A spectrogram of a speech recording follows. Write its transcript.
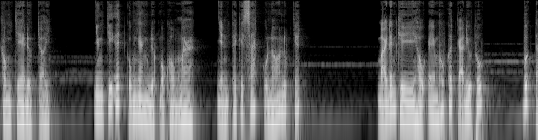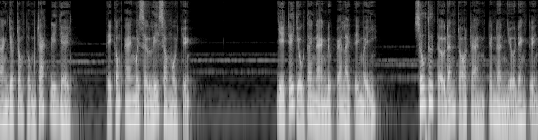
không che được trời, Nhưng chí ít cũng ngăn được một hồn ma Nhìn thấy cái xác của nó lúc chết. Mãi đến khi hậu em hút hết cả điếu thuốc Vứt tàn vào trong thùng rác đi về, Thì công an mới xử lý xong mọi chuyện. Vị trí vụ tai nạn được vẽ lại tỉ mỉ. Số thứ tự đánh rõ ràng trên nền nhựa đen tuyền.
